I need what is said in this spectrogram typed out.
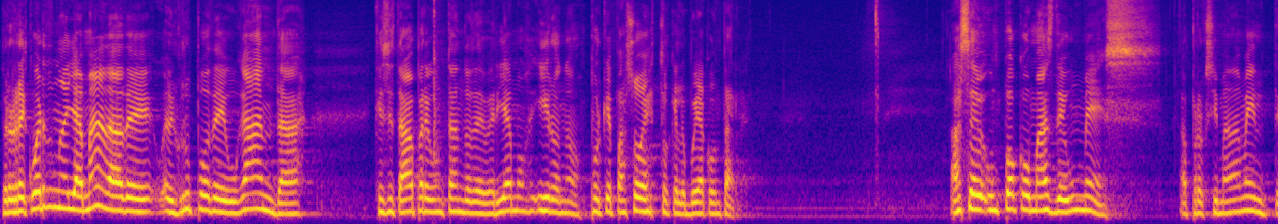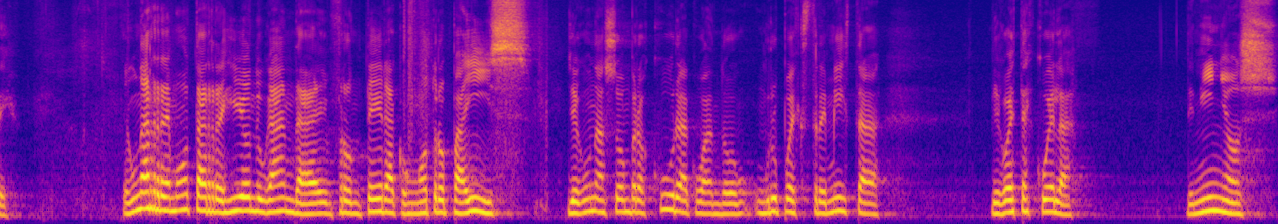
Pero recuerdo una llamada del grupo de Uganda que se estaba preguntando, ¿deberíamos ir o no? Porque pasó esto que les voy a contar. Hace un poco más de un mes aproximadamente, en una remota región de Uganda, en frontera con otro país, llegó una sombra oscura cuando un grupo extremista llegó a esta escuela de niños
